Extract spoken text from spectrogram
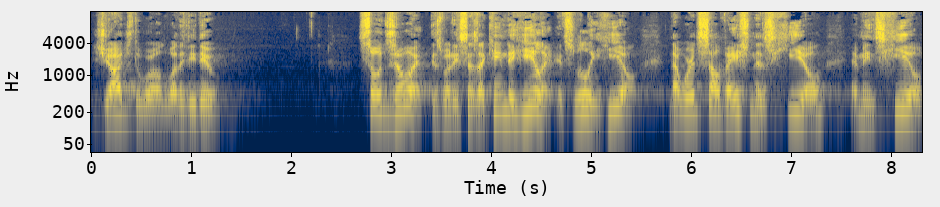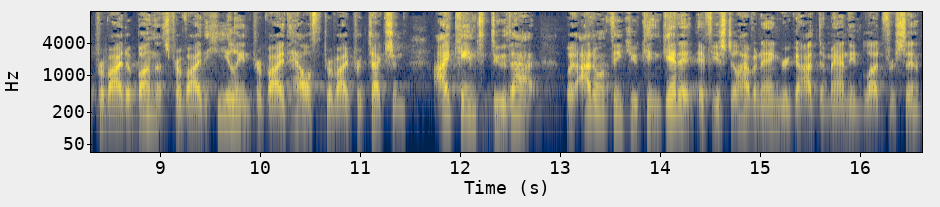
judge the world. What did he do? Sozo is what he says. I came to heal it. It's literally heal. That word salvation is heal. It means heal, provide abundance, provide healing, provide health, provide protection. I came to do that. But I don't think you can get it if you still have an angry God demanding blood for sin.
